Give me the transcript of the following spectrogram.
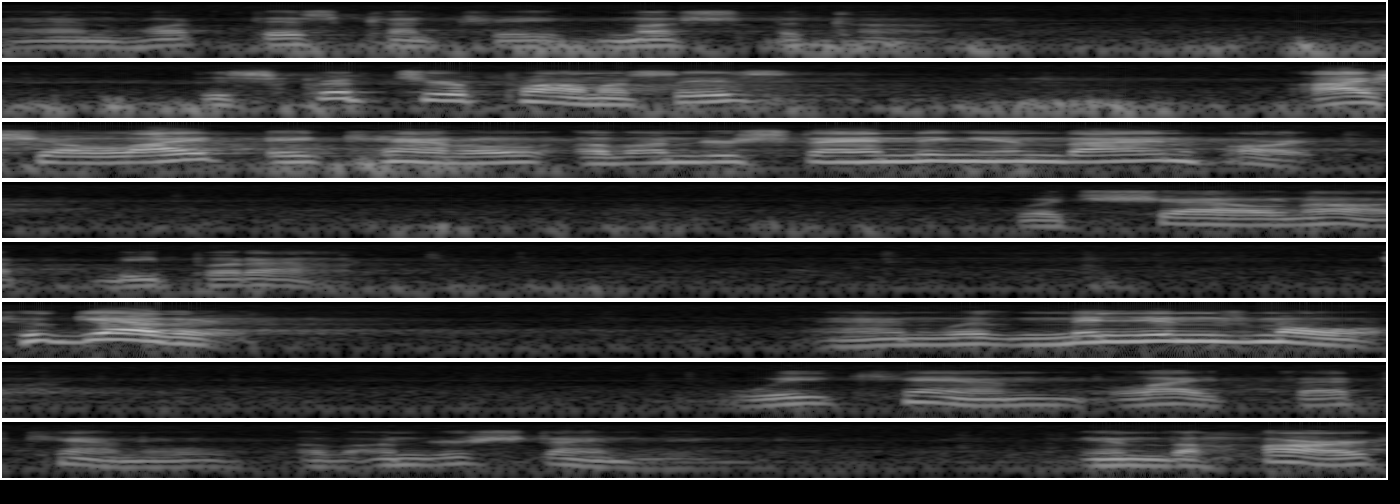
and what this country must become. The scripture promises, I shall light a candle of understanding in thine heart, which shall not be put out. Together, and with millions more, we can light that candle of understanding in the heart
